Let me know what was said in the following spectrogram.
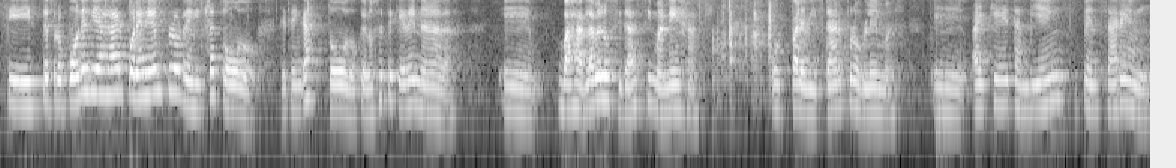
Si te propones viajar, por ejemplo, revisa todo, que tengas todo, que no se te quede nada. Eh, bajar la velocidad si manejas para evitar problemas. Eh, hay que también pensar en,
